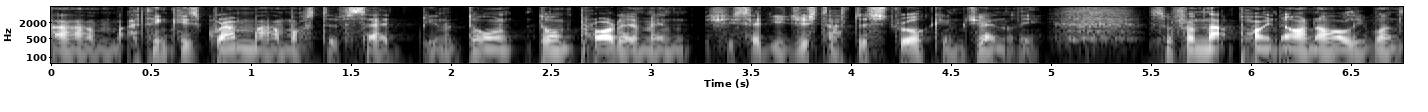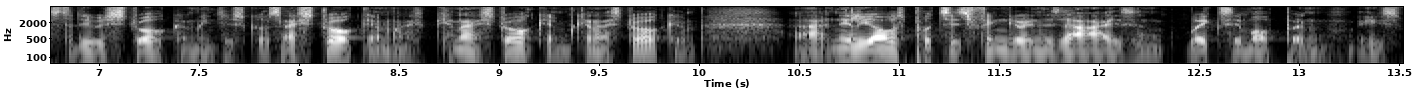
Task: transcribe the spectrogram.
Um, I think his grandma must have said, you know, don't don't prod him, and she said you just have to stroke him gently. So from that point on, all he wants to do is stroke him. He just goes, I stroke him, I, can I stroke him, can I stroke him? Uh, nearly always puts his finger in his eyes and wakes him up, and he's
